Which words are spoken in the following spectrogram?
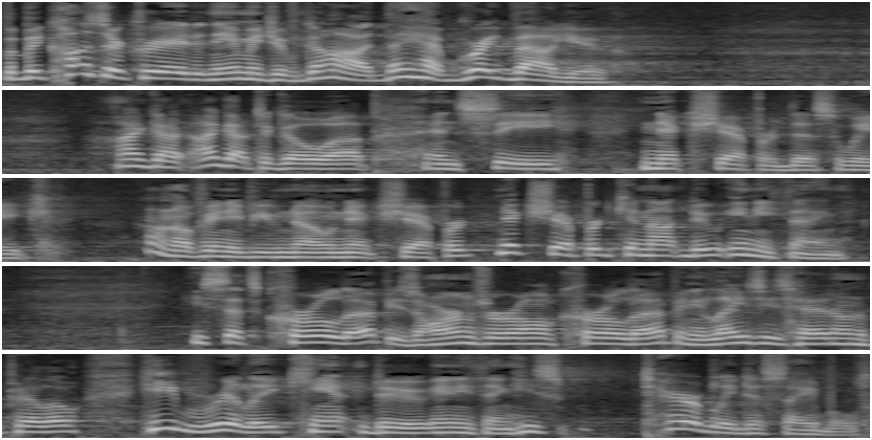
But because they're created in the image of God, they have great value. I got, I got to go up and see Nick Shepard this week. I don't know if any of you know Nick Shepard. Nick Shepard cannot do anything. He sits curled up, his arms are all curled up, and he lays his head on a pillow. He really can't do anything. He's terribly disabled.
